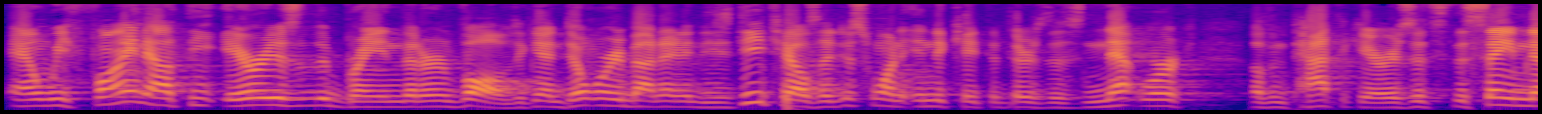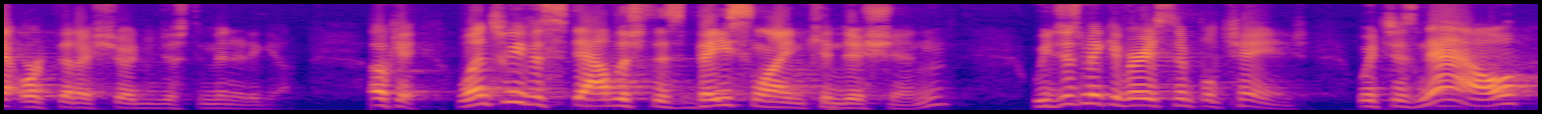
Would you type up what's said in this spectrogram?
and we find out the areas of the brain that are involved. Again, don't worry about any of these details. I just want to indicate that there's this network of empathic areas. It's the same network that I showed you just a minute ago. Okay, once we've established this baseline condition, we just make a very simple change, which is now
